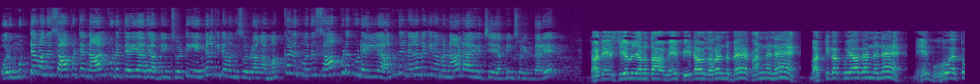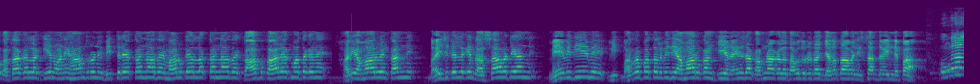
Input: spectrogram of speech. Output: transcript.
ஒரு முட்டை வந்து சாப்பிட்ட நாள் கூட தெரியாது அப்படின்னு சொல்லிட்டு எங்ககிட்ட வந்து சொல்றாங்க மக்களுக்கு வந்து சாப்பிட கூட இல்ல அந்த நிலைமைக்கு நம்ம நாடு ஆயிருச்சு அப்படின்னு சொல்லியிருந்தாரு රටේ සියලු ජනතාව මේ පීඩාව දරන්න බෑ කන්න නෑ. බත් ටිකක් උයා ගන්න නෑ. මේ බොහෝ ඇත්තෝ කතා කරලා කියනවා අනේ හාමුදුරනේ බිත්තරයක් කන්න ආසයි මාළු කෑල්ලක් කන්න ආසයි කාපු කාලයක් මතක නෑ. හරි අමාරුවෙන් කන්නේ. බයිසිකල් එකෙන් රස්සාවට යන්නේ. මේ විදිහේ මේ වි- බරපතල විදිහේ අමාරුකම් කියන. ඒ නිසා කරුණාකරලා තවදුරටත් ජනතාව නිස්සද්ද වෙන්න එපා. உங்களால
